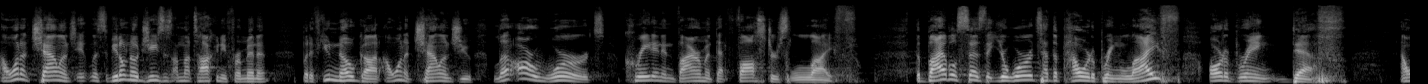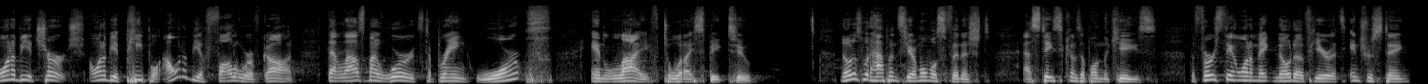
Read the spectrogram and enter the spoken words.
I want to challenge it. Listen, if you don't know Jesus, I'm not talking to you for a minute, but if you know God, I want to challenge you. Let our words create an environment that fosters life. The Bible says that your words have the power to bring life or to bring death. I want to be a church. I want to be a people. I want to be a follower of God that allows my words to bring warmth and life to what I speak to. Notice what happens here. I'm almost finished as Stacy comes up on the keys. The first thing I want to make note of here that's interesting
